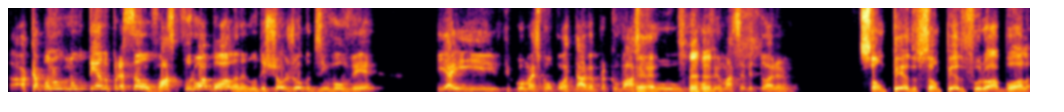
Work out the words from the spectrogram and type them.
Acabou não, não tendo pressão. O Vasco furou a bola, né? não deixou o jogo desenvolver. E aí ficou mais confortável para que o Vasco é. confirmasse a vitória. São Pedro, São Pedro furou a bola.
